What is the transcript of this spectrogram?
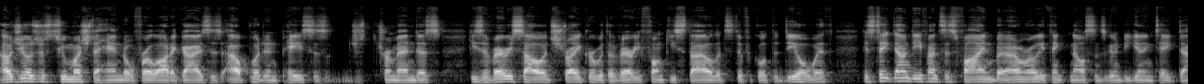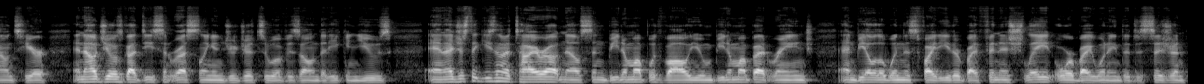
Algeo's just too much to handle for a lot of guys. His output and pace is just tremendous. He's a very solid striker with a very funky style that's difficult to deal with. His takedown defense is fine, but I don't really think Nelson's going to be getting takedowns here. And Algeo's got decent wrestling and jiu-jitsu of his own that he can use. And I just think he's going to tire out Nelson, beat him up with volume, beat him up at range, and be able to win this fight either by finish late or by winning the decision.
